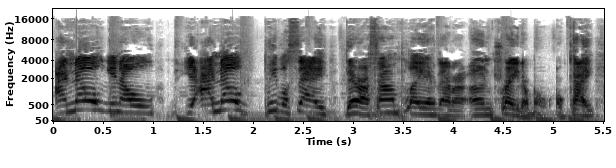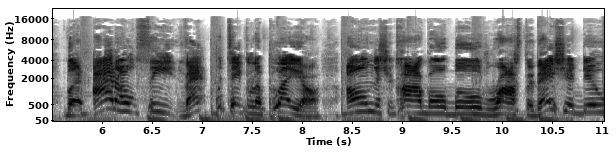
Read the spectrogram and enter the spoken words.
I know, you know, I know people say there are some players that are untradeable, okay? But I don't see that particular player on the Chicago Bulls roster. They should do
